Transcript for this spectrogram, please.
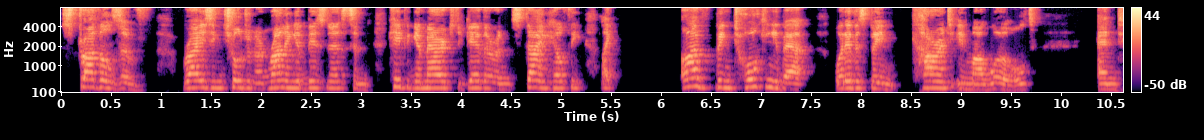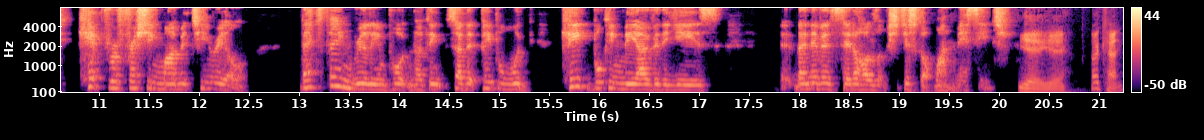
struggles of raising children and running a business and keeping a marriage together and staying healthy. Like I've been talking about whatever's been current in my world and kept refreshing my material. That's been really important, I think, so that people would keep booking me over the years. They never said, "Oh, look, she just got one message." Yeah, yeah. Okay.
